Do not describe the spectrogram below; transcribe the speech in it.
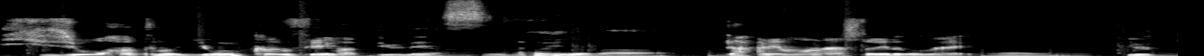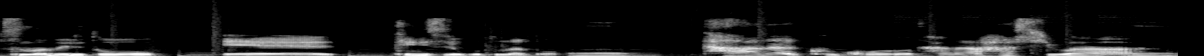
史上初の4冠制覇っていうねすごいよな。誰も成し遂げたことない、うん。4つのベルトを、えー手にすることになると。うん。ただ、ここの棚橋は、うん。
